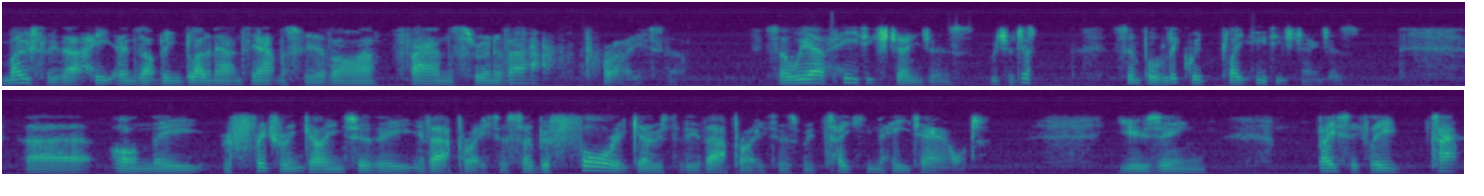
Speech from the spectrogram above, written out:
mostly that heat ends up being blown out into the atmosphere via fans through an evaporator. So we have heat exchangers, which are just simple liquid plate heat exchangers, uh, on the refrigerant going to the evaporator. So before it goes to the evaporators, we're taking the heat out using basically tap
